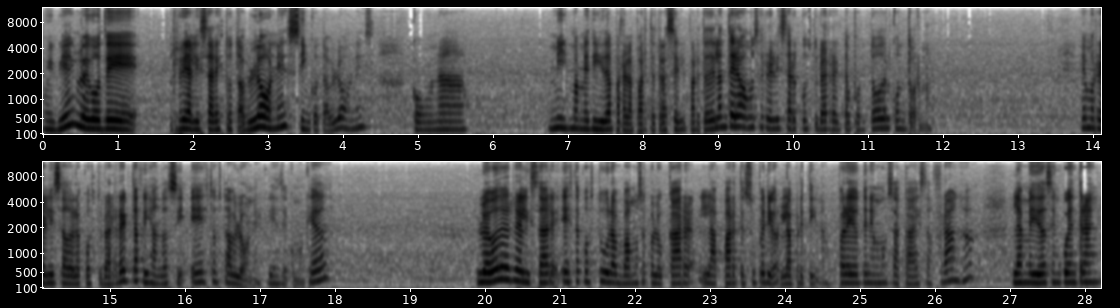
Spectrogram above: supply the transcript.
Muy bien, luego de realizar estos tablones, cinco tablones, con una misma medida para la parte trasera y parte delantera. Vamos a realizar costura recta por todo el contorno. Hemos realizado la costura recta fijando así estos tablones. Fíjense cómo queda. Luego de realizar esta costura vamos a colocar la parte superior, la pretina. Para ello tenemos acá esta franja. Las medidas se encuentran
